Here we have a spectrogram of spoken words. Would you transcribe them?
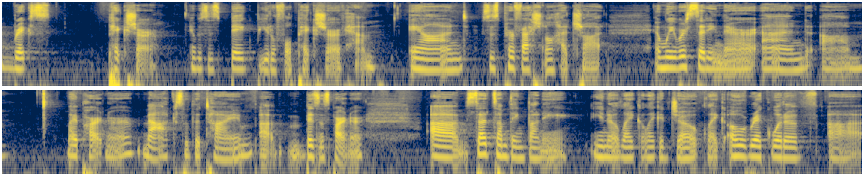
Rick's picture. It was this big, beautiful picture of him, and it's this professional headshot. And we were sitting there, and um, my partner, Max at the time, uh, business partner, um, said something funny, you know, like like a joke, like, "Oh, Rick would have uh,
